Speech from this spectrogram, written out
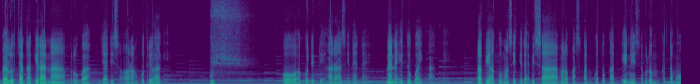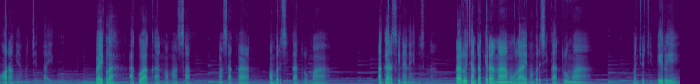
Galuh Chandra Kirana berubah menjadi seorang putri lagi. Bush. Oh, aku dipelihara si nenek. Nenek itu baik hati. Tapi aku masih tidak bisa melepaskan kutukan ini sebelum ketemu orang yang mencintaiku. Baiklah, aku akan memasak masakan, membersihkan rumah agar si nenek itu senang. Lalu Chandra Kirana mulai membersihkan rumah, mencuci piring,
